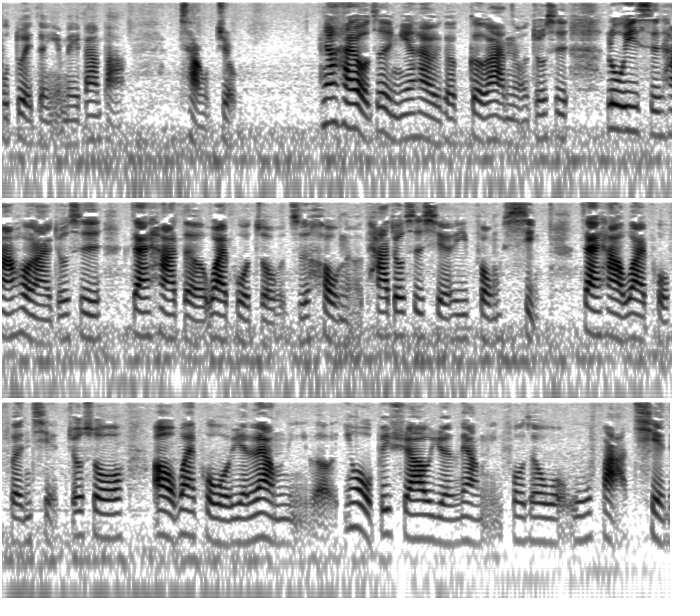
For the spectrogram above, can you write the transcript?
不对等，也没办法长久。那还有这里面还有一个个案呢，就是路易斯他后来就是在他的外婆走之后呢，他就是写了一封信，在他的外婆坟前就说：“哦，外婆，我原谅你了，因为我必须要原谅你，否则我无法前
